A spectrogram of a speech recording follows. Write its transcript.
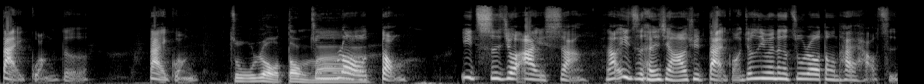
带广的带广猪肉冻猪？肉冻，一吃就爱上，然后一直很想要去带广，就是因为那个猪肉冻太好吃。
